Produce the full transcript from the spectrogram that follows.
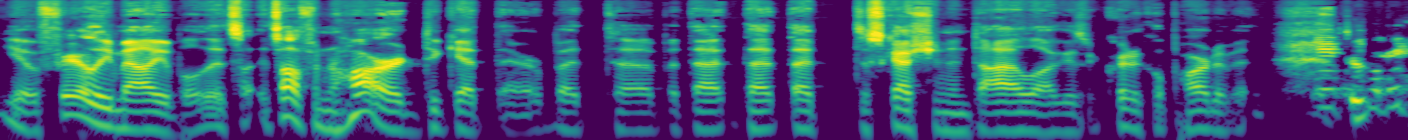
you know fairly malleable. It's it's often hard to get there, but uh, but that that that discussion and dialogue is a critical part of it. If, but if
